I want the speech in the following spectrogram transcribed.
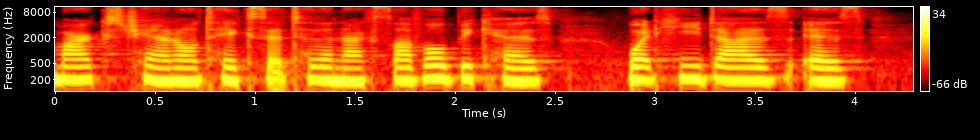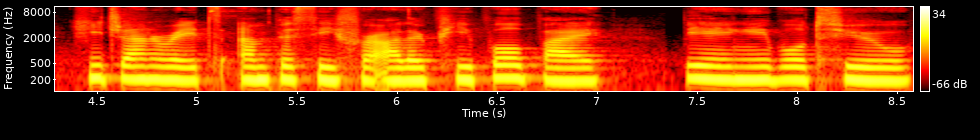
Mark's channel takes it to the next level because what he does is he generates empathy for other people by being able to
